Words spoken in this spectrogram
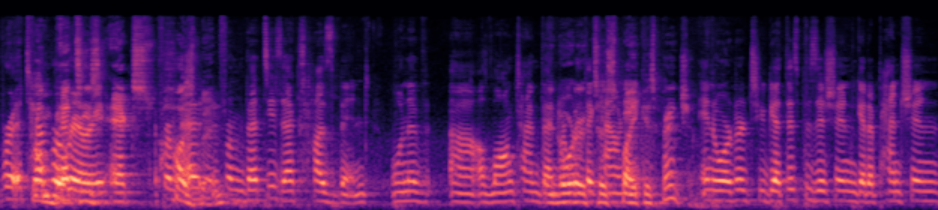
for a temporary. From, uh, ex-husband, From Betsy's ex-husband, one of, uh, a longtime in vendor order with the to county. spike his pension. In order to get this position, get a pension,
